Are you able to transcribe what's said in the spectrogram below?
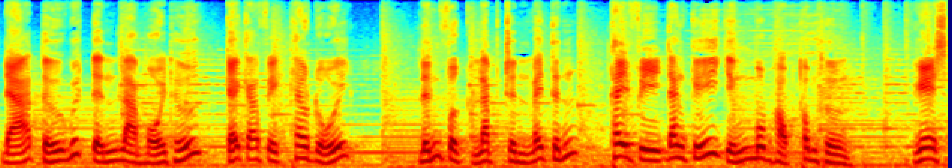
đã tự quyết định làm mọi thứ, kể cả việc theo đuổi lĩnh vực lập trình máy tính thay vì đăng ký những môn học thông thường. Gates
